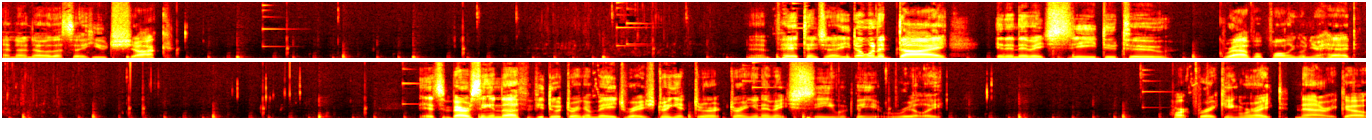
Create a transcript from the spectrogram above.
And I know that's a huge shock. And pay attention. You don't want to die in an MHC due to gravel falling on your head. It's embarrassing enough if you do it during a mage rage. Doing it dur during an MHC would be really Heartbreaking, right? There we go.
